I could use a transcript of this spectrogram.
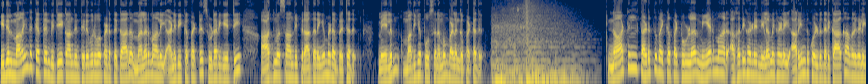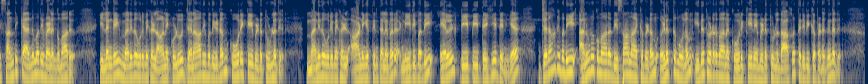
இதில் மறைந்த கேப்டன் விஜயகாந்தின் திருவுருவப் படத்துக்கான மலர் மாலை அணிவிக்கப்பட்டு சுடர் ஏற்றி ஆத்மசாந்தி பிரார்த்தனையும் இடம்பெற்றது. மேலும் மதிய பூசணமும் வழங்கப்பட்டது. நாட்டில் தடுத்து வைக்கப்பட்டுள்ள மியன்மார் அகதிகளின் நிலைமைகளை அறிந்து கொள்வதற்காக அவர்களை சந்திக்க அனுமதி வழங்குமாறு இலங்கை மனித உரிமைகள் ஆணைக்குழு ஜனாதிபதியிடம் கோரிக்கை விடுத்துள்ளது. மனித உரிமைகள் ஆணையத்தின் தலைவர் நீதிபதி எல் டி பி தெஹியதெனிய ஜனாதிபதி அனுரகுமார திசாநாயக்கவிடம் எழுத்து மூலம் இது தொடர்பான கோரிக்கையினை விடுத்துள்ளதாக தெரிவிக்கப்படுகின்றது.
